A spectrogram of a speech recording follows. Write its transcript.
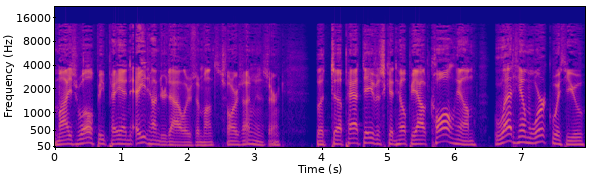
Might as well be paying $800 a month as far as I'm concerned. But uh, Pat Davis can help you out. Call him. Let him work with you.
